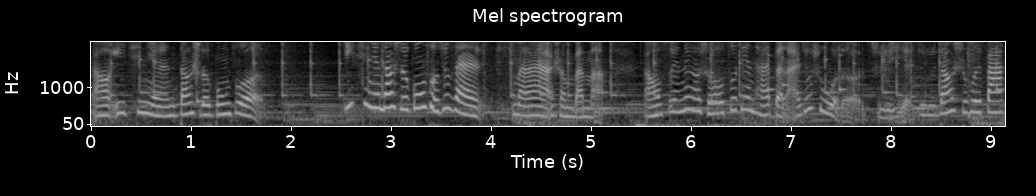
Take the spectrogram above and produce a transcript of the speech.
然后一七年当时的工作，一七年当时的工作就在喜马拉雅上班嘛。然后，所以那个时候做电台本来就是我的职业，就是当时会发，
